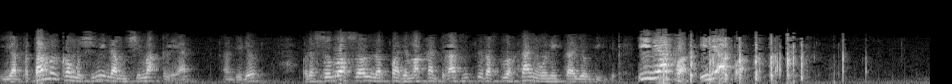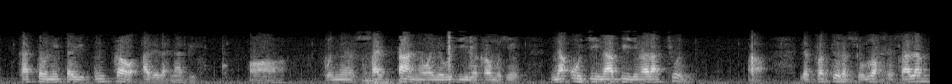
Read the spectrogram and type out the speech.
Yang pertama kaum muslimin dan muslimat kalian, nanti dia Rasulullah SAW lepas dia makan terasa itu Rasulullah tanya wanita Yahudi itu. Ini apa? Ini apa? Kata wanita engkau adalah Nabi. Ah, punya syaitan orang Yahudi ni kaum muslimin. Nak uji Nabi dengan racun. Ah. Lepas tu Rasulullah SAW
